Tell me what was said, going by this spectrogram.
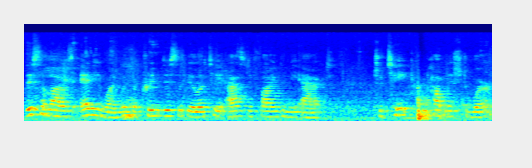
This allows anyone with a print disability as defined in the Act to take published work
